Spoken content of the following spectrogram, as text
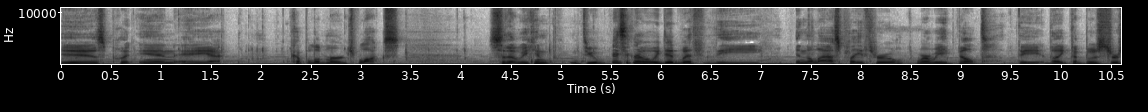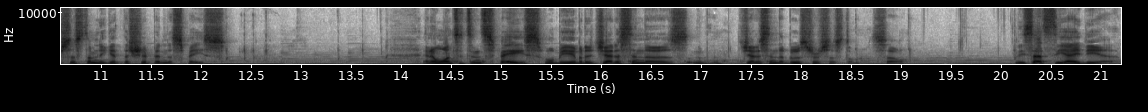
is put in a, a couple of merge blocks so that we can do basically what we did with the in the last playthrough where we built the like the booster system to get the ship into space. And then once it's in space, we'll be able to jettison those jettison the booster system. So at least that's the idea.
